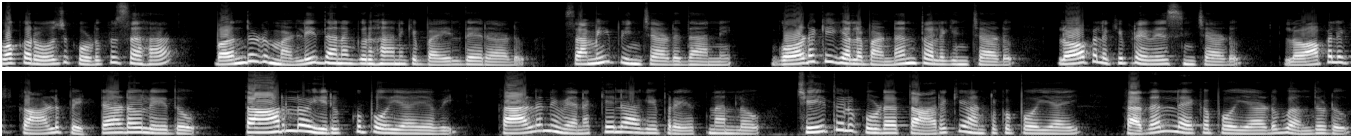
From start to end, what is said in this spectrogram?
ఒకరోజు కొడుకు సహా బంధుడు మళ్ళీ ధనగృహానికి బయలుదేరాడు. సమీపించాడు దాన్ని. గోడకి గల బండను తొలగించాడు. లోపలికి ప్రవేశించాడు. లోపలికి కాళ్ళు పెట్టాడో లేదో తారులో ఇరుక్కుపోయాయవి కాళ్ళని వెనక్కి లాగే ప్రయత్నంలో చేతులు కూడా తారుకి అంటుకుపోయాయి. కదలలేకపోయాడు బంధుడు.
